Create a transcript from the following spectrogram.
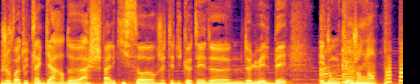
je vois toute la garde à cheval qui sort, j'étais du côté de, de l'ULB et Ah donc ouais. euh, j'entends j'entends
